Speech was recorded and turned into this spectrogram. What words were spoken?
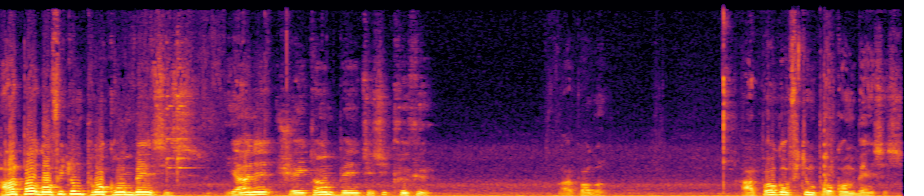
Harpagofitum procombensis yani şeytan pençesi kökü. Harpago. Harpagofitum procombensis.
